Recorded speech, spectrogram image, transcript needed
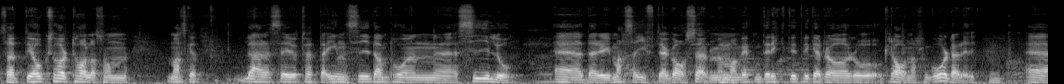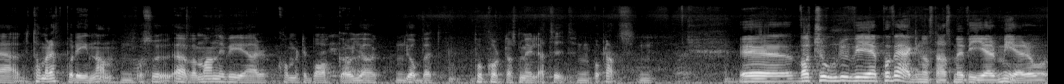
Så att jag har också hört talas om man ska lära sig att tvätta insidan på en eh, silo eh, där det är massa giftiga gaser men man vet inte riktigt vilka rör och, kranar som går där i. Eh, då tar man rätt på det innan och så övar man i VR, kommer tillbaka och gör jobbet på kortast möjliga tid på plats. Eh, vad tror du vi är på väg någonstans med VR mer? Och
